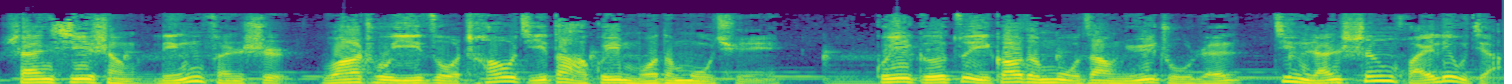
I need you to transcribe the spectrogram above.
山西省临汾市挖出一座超级大规模的墓群，规格最高的墓葬女主人竟然身怀六甲。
